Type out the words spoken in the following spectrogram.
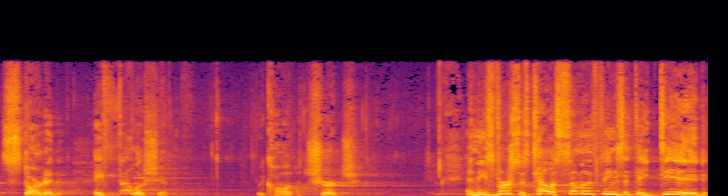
started a fellowship. We call it a church. And these verses tell us some of the things that they did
